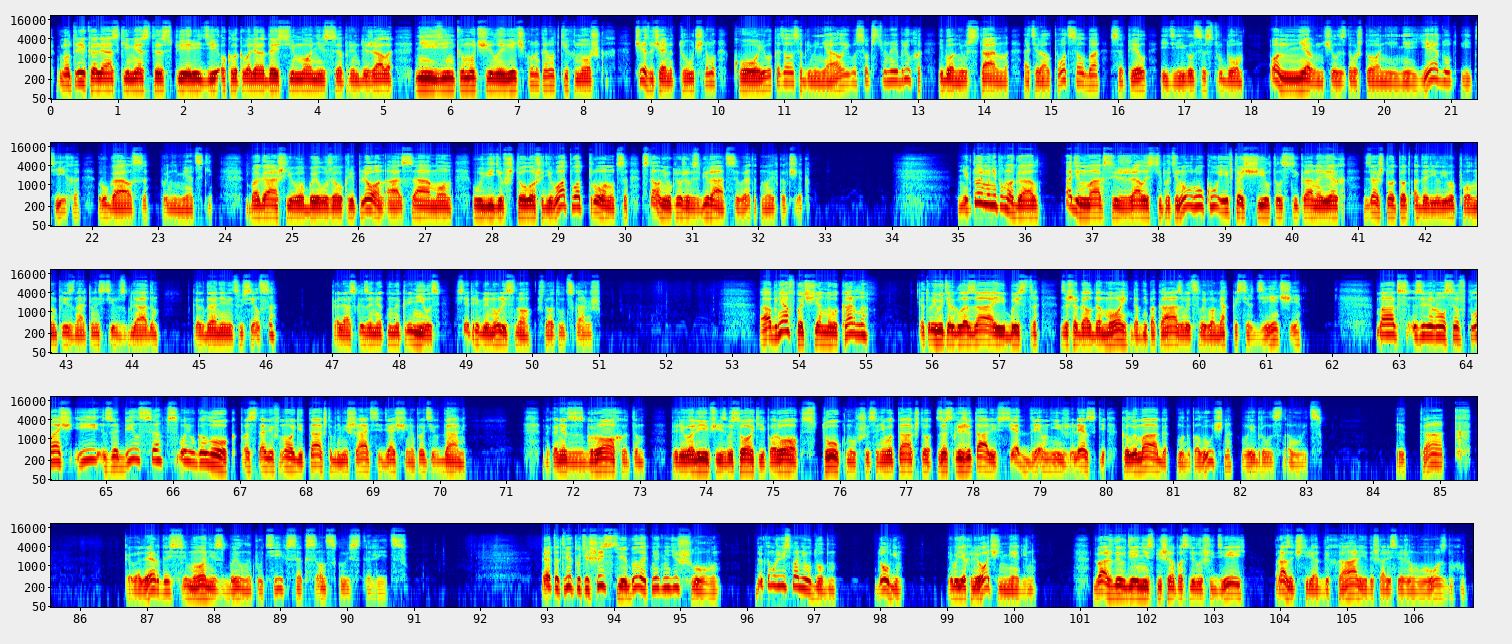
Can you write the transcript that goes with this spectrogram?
Внутри коляски место спереди, около кавалера де Симониса, принадлежало низенькому человечку на коротких ножках, чрезвычайно тучному, коего, казалось, обременяло его собственное брюхо, ибо он неустанно отирал пот со лба, сопел и двигался с трудом. Он нервничал из-за того, что они не едут, и тихо ругался по-немецки. Багаж его был уже укреплен, а сам он, увидев, что лошади вот-вот тронутся, стал неуклюже взбираться в этот Ноев ковчег. Никто ему не помогал. Один Макс из жалости протянул руку и втащил толстяка наверх, за что тот одарил его полным признательности взглядом. Когда немец уселся, коляска заметно накренилась. Все приглянулись, но что тут скажешь? Обняв почтенного Карла, который вытер глаза и быстро зашагал домой, дабы не показывать своего мягкосердечия, Макс завернулся в плащ и забился в свой уголок, поставив ноги так, чтобы не мешать сидящей напротив даме. Наконец, с грохотом, перевалив через высокий порог, стукнувшись о него так, что заскрежетали все древние железки, колымага благополучно выбралась на улицу. Итак, кавалер де Симонис был на пути в саксонскую столицу. Этот вид путешествия был отнюдь не дешевым, да к тому же весьма неудобным, долгим, ибо ехали очень медленно. Дважды в день не спеша пасли лошадей, раза четыре отдыхали и дышали свежим воздухом.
